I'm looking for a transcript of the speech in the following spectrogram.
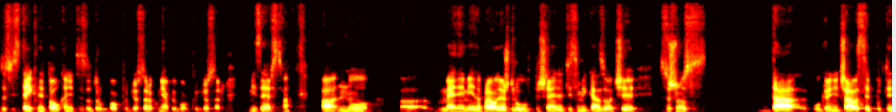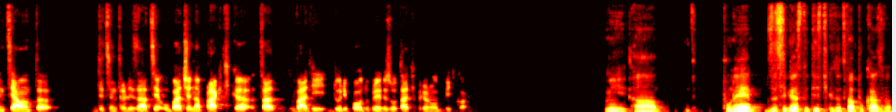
да си стейкне толканите за друг блок продюсър, ако някой блок продюсър мизерства. А, но а, мене ми е направило нещо друго впечатление, да ти си ми казал, че всъщност да, ограничава се потенциалната децентрализация, обаче на практика това вади дори по-добри резултати, примерно от биткоин. Ми, а, поне за сега статистиката това показва,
